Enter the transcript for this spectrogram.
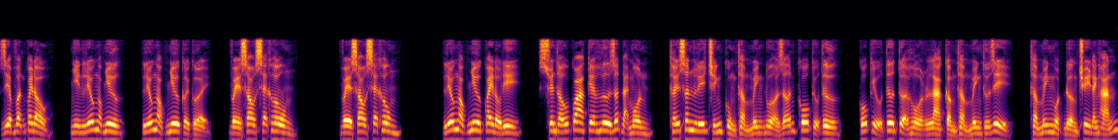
Diệp Vận quay đầu, nhìn Liễu Ngọc Như, Liễu Ngọc Như cười cười, về sau sẽ không. Về sau sẽ không. Liễu Ngọc Như quay đầu đi, xuyên thấu qua kia hư rất đại môn, thấy sân lý chính cùng thẩm minh đùa giỡn cố cửu tư, cố cửu tư tựa hồ là cầm thẩm minh thứ gì, thẩm minh một đường truy đánh hắn,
